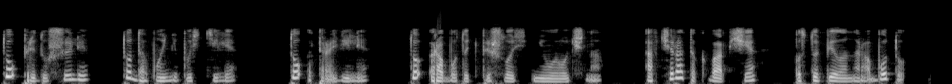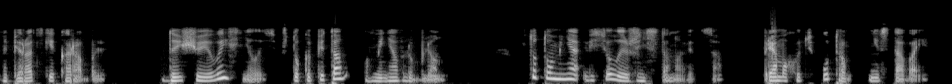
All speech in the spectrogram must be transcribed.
То придушили, то домой не пустили, то отравили, то работать пришлось неурочно. А вчера так вообще поступила на работу на пиратский корабль. Да еще и выяснилось, что капитан в меня влюблен. Что-то у меня веселая жизнь становится. Прямо хоть утром не вставай.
